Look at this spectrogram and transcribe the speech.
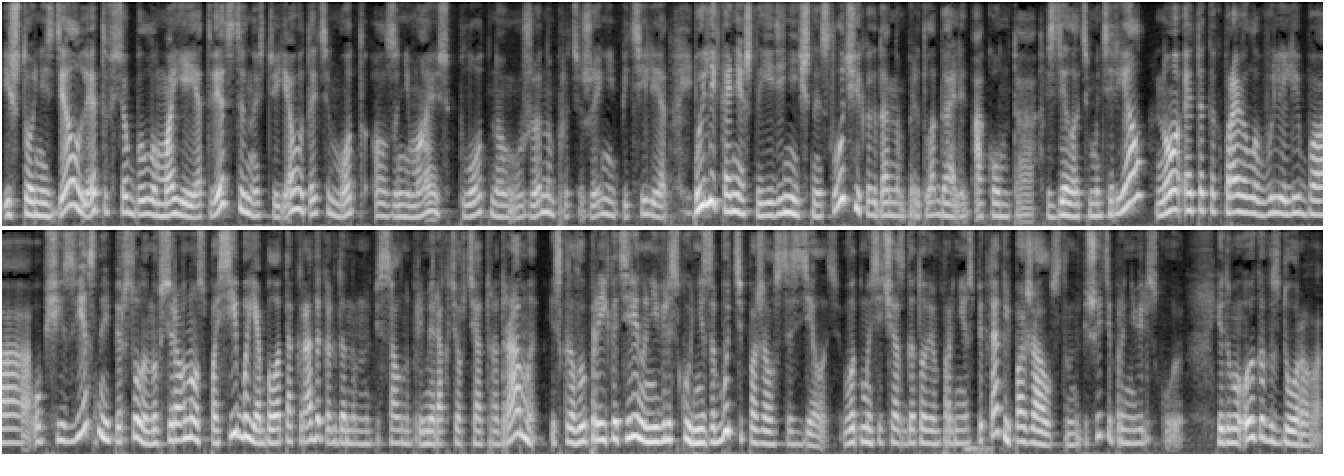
и что они сделали, это все было моей ответственностью. Я вот этим вот э, занимаюсь плотно уже на протяжении пяти лет. Были, конечно, единичные случаи, когда нам предлагали о ком-то сделать материал, но это, как правило, были либо общеизвестные персоны, но все равно спасибо, я была так рада, когда нам написал, например, актер театра драмы и сказал, вы про Екатерину Невельскую не забудьте, пожалуйста, сделать. Вот мы сейчас готовим про нее спектакль, спектакль, пожалуйста, напишите про Невельскую. Я думаю, ой, как здорово.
